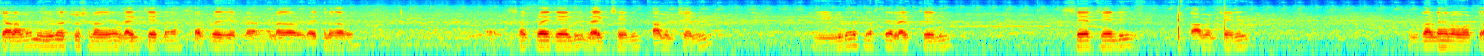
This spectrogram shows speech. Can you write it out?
చాలామంది వీడియోస్ చూస్తున్నా కానీ లైక్ చేయట్లా సబ్స్క్రైబ్ చేయట్లా. అన్నగారు రైతులు గారు సబ్స్క్రైబ్ చేయండి లైక్ చేయండి కామెంట్ చేయండి. ఈ వీడియోస్ వస్తే లైక్ చేయండి షేర్ చేయండి కామెంట్ చేయండి. గంట కొడితే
